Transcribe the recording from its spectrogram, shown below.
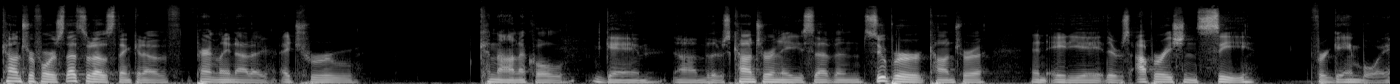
Contra Force. That's what I was thinking of. Apparently, not a, a true canonical game. Um, but there's Contra in '87, Super Contra in '88. There's Operation C for Game Boy,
